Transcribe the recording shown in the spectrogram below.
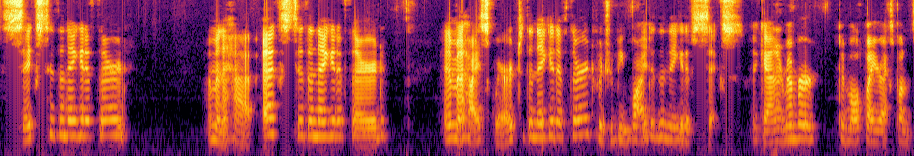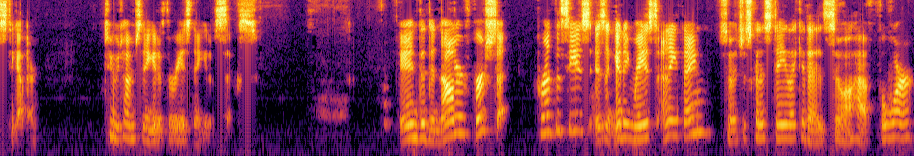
6 to the negative third. I'm going to have x to the negative third and my y square to the negative third, which would be y to the negative 6. Again, remember to multiply your exponents together. 2 times negative 3 is negative 6. And the denominator, first set parentheses, isn't getting raised to anything, so it's just going to stay like it is. So I'll have 4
